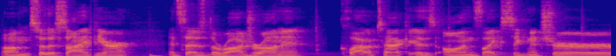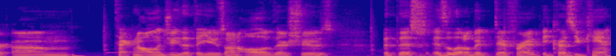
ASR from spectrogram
Um, so the side here, it says the Roger on it. CloudTec is On's like signature um, technology that they use on all of their shoes. But this is a little bit different because you can't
